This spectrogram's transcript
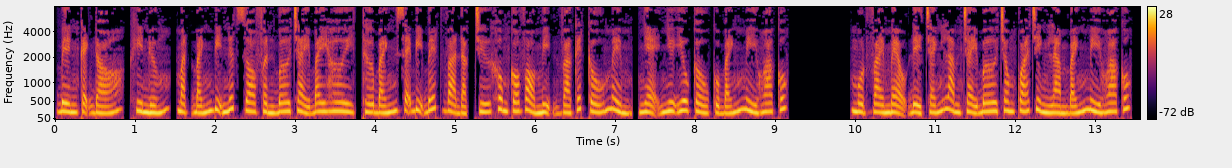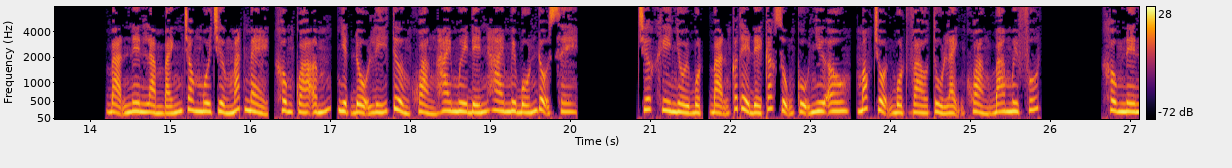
Bên cạnh đó, khi nướng, mặt bánh bị nứt do phần bơ chảy bay hơi, thớ bánh sẽ bị bết và đặc chứ không có vỏ mịn và kết cấu mềm, nhẹ như yêu cầu của bánh mì hoa cúc. Một vài mẹo để tránh làm chảy bơ trong quá trình làm bánh mì hoa cúc. Bạn nên làm bánh trong môi trường mát mẻ, không quá ấm, nhiệt độ lý tưởng khoảng 20 đến 24 độ C. Trước khi nhồi bột, bạn có thể để các dụng cụ như âu, móc trộn bột vào tủ lạnh khoảng 30 phút. Không nên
